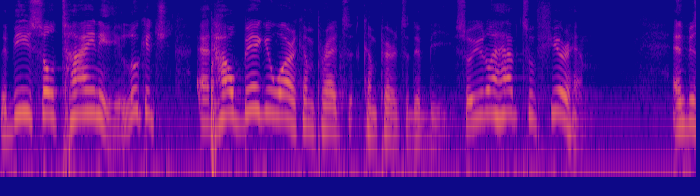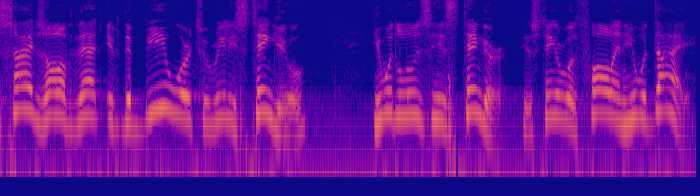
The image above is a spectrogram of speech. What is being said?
The bee is so tiny. Look at, at how big you are compared to, compared to the bee. So you don't have to fear him. And besides all of that, if the bee were to really sting you, he would lose his stinger. His stinger would fall and he would die.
